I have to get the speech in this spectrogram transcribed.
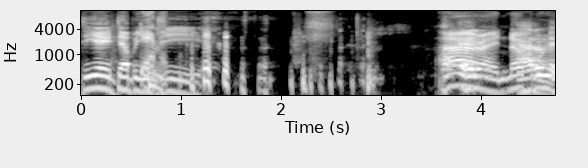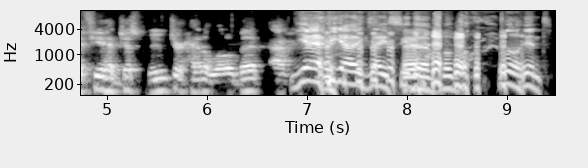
D A W G. All Hey, right, no Adam, points. if you had just moved your head a little bit, I, Yeah, yeah, exactly. See the bu- bu- little hint.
